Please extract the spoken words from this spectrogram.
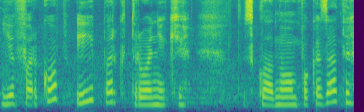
Є фаркоп і парктроніки. Тут складно вам показати.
